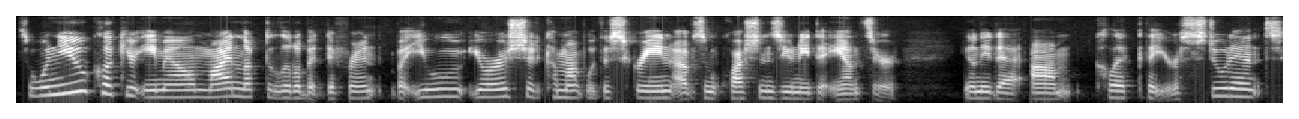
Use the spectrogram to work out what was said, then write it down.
So when you click your email, mine looked a little bit different, but you yours should come up with a screen of some questions you need to answer. You'll need to um, click that you're a student,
